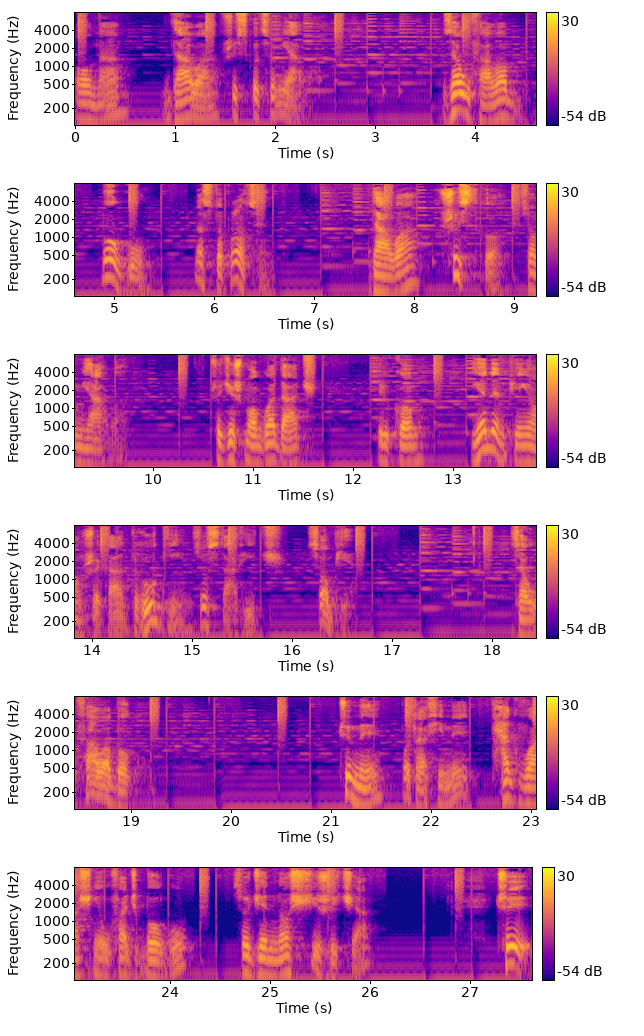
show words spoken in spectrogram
ona dała wszystko, co miała. Zaufała Bogu na 100%. Dała wszystko, co miała. Przecież mogła dać tylko jeden pieniążek, a drugi zostawić sobie. Zaufała Bogu. Czy my potrafimy tak właśnie ufać Bogu w codzienności życia? Czy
